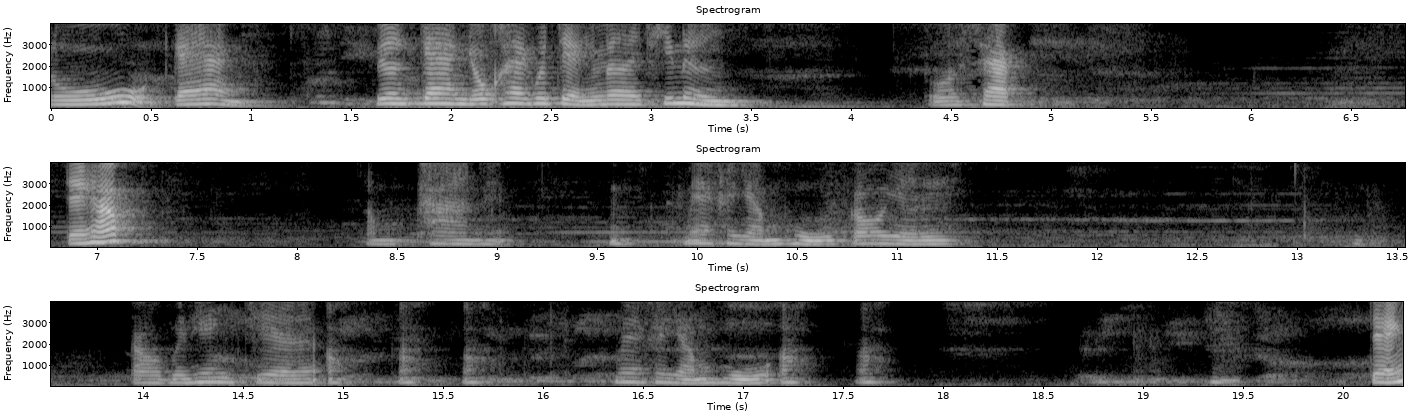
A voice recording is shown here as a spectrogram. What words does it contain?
รู้แกล้ง เรื่องแกล้งยกให้กล้วยเจ๋งเลยที่หนึ่ง ตัวแซบเจ๋งครับลำคาญเนี่ย แม่ขยำหูเกาใหญ่เลย เกาเป็นเฮ่งเจียเลย เอาเอาเอาแม่ขยำหู เอา เจ๋ง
